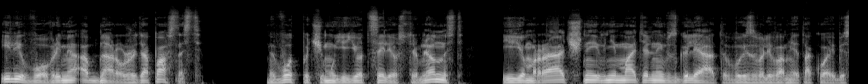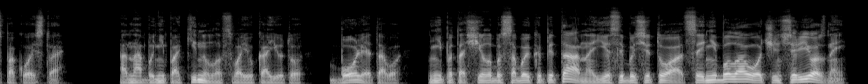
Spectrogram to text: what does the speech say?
или вовремя обнаружить опасность. Вот почему ее целеустремленность, ее мрачный и внимательный взгляд вызвали во мне такое беспокойство. Она бы не покинула свою каюту, более того, не потащила бы с собой капитана, если бы ситуация не была очень серьезной.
